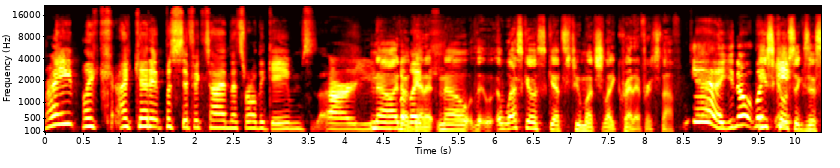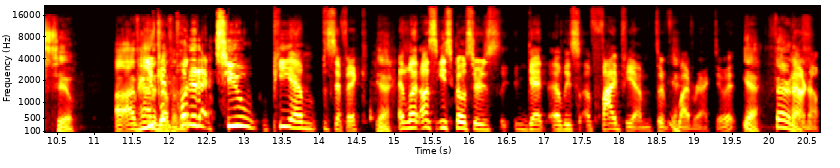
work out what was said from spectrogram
Right? Like I get it, Pacific time. That's where all the games are. You, No, I don't like, get it. No, the, uh, West Coast gets too much like credit for stuff. Yeah, you know, like East Coast it- exists too. I I've had you can enough of put it. it. at two p.m. Pacific Yeah, and let us East Coasters get at least a five p.m. to Yeah. live react to it. yeah, fair enough. I don't know.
